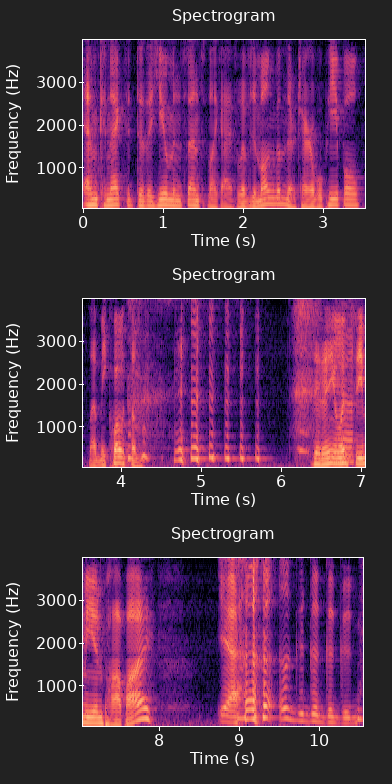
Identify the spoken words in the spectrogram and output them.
am connected to the human sense. Like I've lived among them; they're terrible people. Let me quote them. Did anyone Yeah. see me in Popeye? Yeah. good, good, good, good.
